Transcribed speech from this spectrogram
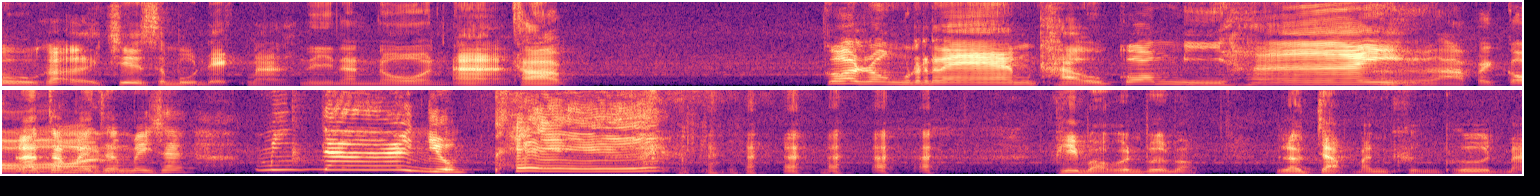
บู่เขาเอ่ยชื่อสบู่เด็กมา นี่นั่นโน่นอ่า ครับก็โรงแรมเขาก็มีให้ เอออาบไปก่อนแล้วทำไมเธอไม่ใช่ ไม่ได้อยู่เพพี่บอกเพื่อนๆบอกเราจับมันขึงพืชไหม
